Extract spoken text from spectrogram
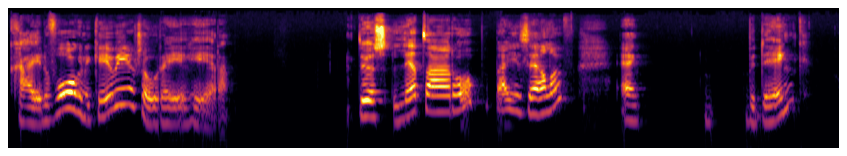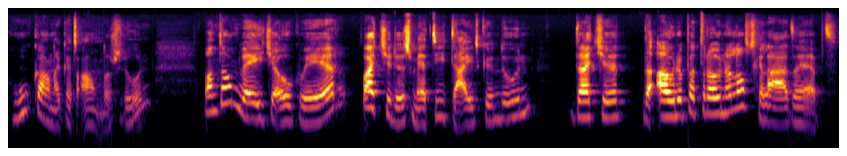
ga je de volgende keer weer zo reageren. Dus let daarop bij jezelf en bedenk hoe kan ik het anders doen. Want dan weet je ook weer wat je dus met die tijd kunt doen dat je de oude patronen losgelaten hebt.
